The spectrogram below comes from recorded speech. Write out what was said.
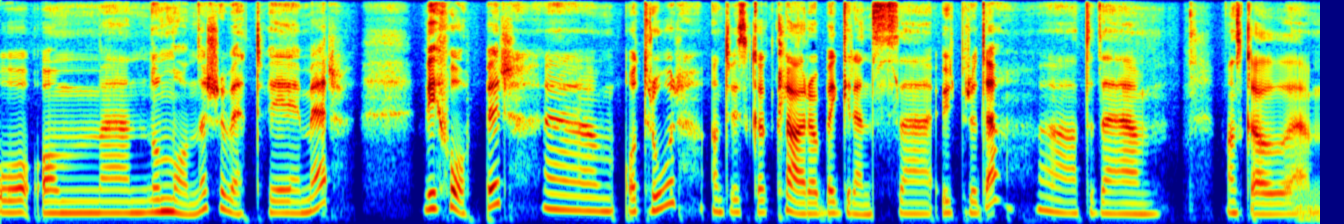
Og om eh, noen måneder så vet vi mer. Vi håper eh, og tror at vi skal klare å begrense utbruddet. At det, man skal eh,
